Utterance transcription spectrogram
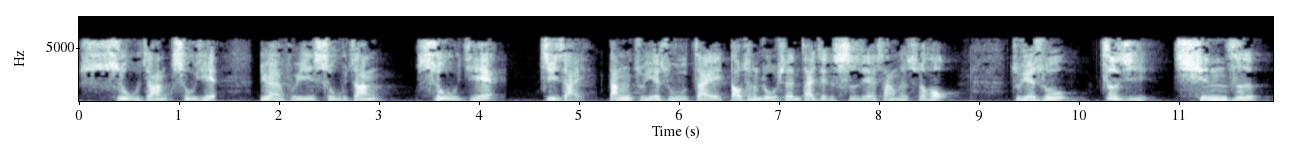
十五章十五节，《约翰福音》十五章十五节记载，当主耶稣在道成肉身在这个世界上的时候，主耶稣自己亲自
